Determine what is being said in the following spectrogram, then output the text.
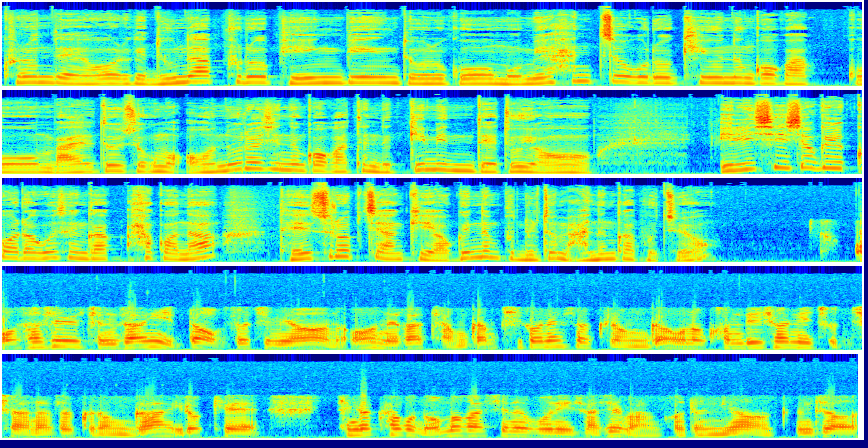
그런데요, 이렇게 눈앞으로 빙빙 돌고 몸이 한쪽으로 기우는 것 같고 말도 조금 어눌해지는 것 같은 느낌인데도요. 일시적일 거라고 생각하거나 대수롭지 않게 여기는 분들도 많은가 보죠. 어, 사실 증상이 있다 없어지면, 어, 내가 잠깐 피곤해서 그런가? 오늘 컨디션이 좋지 않아서 그런가? 이렇게 생각하고 넘어가시는 분이 사실 많거든요. 그래서,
